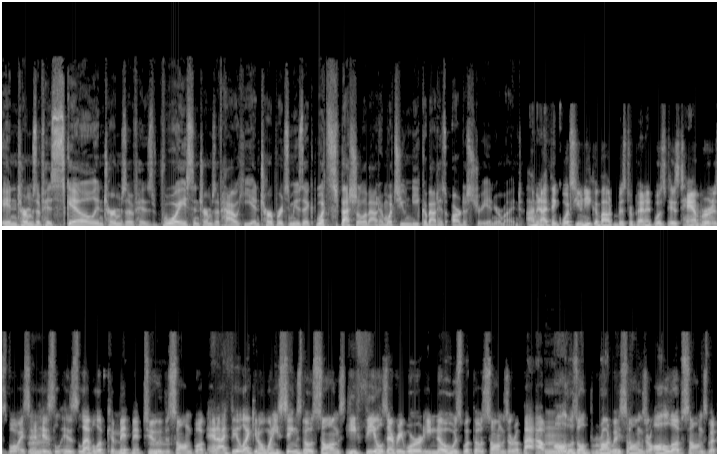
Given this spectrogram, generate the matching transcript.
in terms of his skill, in terms of his voice, in terms of how he interprets music, what's special about him? What's unique about his artistry in your mind? I mean, I think what's unique about Mr. Bennett was his timbre in his voice and mm. his his level of commitment to the mm. songbook. And I feel like, you know, when he sings those songs, he feels every word. He knows what those songs are about. Mm. All those old Broadway songs are all love songs, but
